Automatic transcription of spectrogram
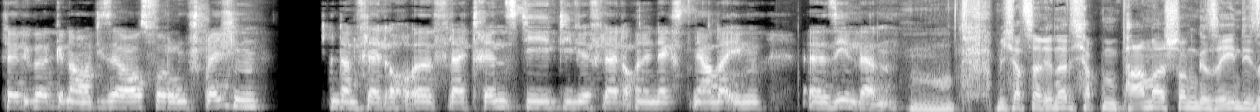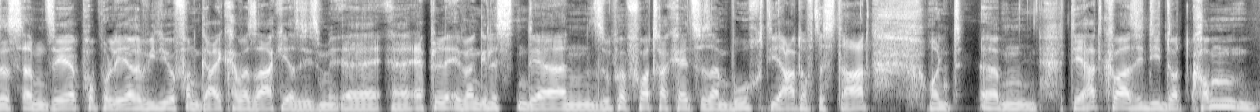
vielleicht über genau diese Herausforderungen sprechen und dann vielleicht auch äh, vielleicht Trends, die die wir vielleicht auch in den nächsten Jahren da eben äh, sehen werden. Mhm. Mich hat's erinnert, ich habe ein paar Mal schon gesehen, dieses ähm, sehr populäre Video von Guy Kawasaki, also diesem äh, äh, Apple-Evangelisten, der einen super Vortrag hält zu seinem Buch The Art of the Start. Und ähm, der hat quasi die Dotcom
